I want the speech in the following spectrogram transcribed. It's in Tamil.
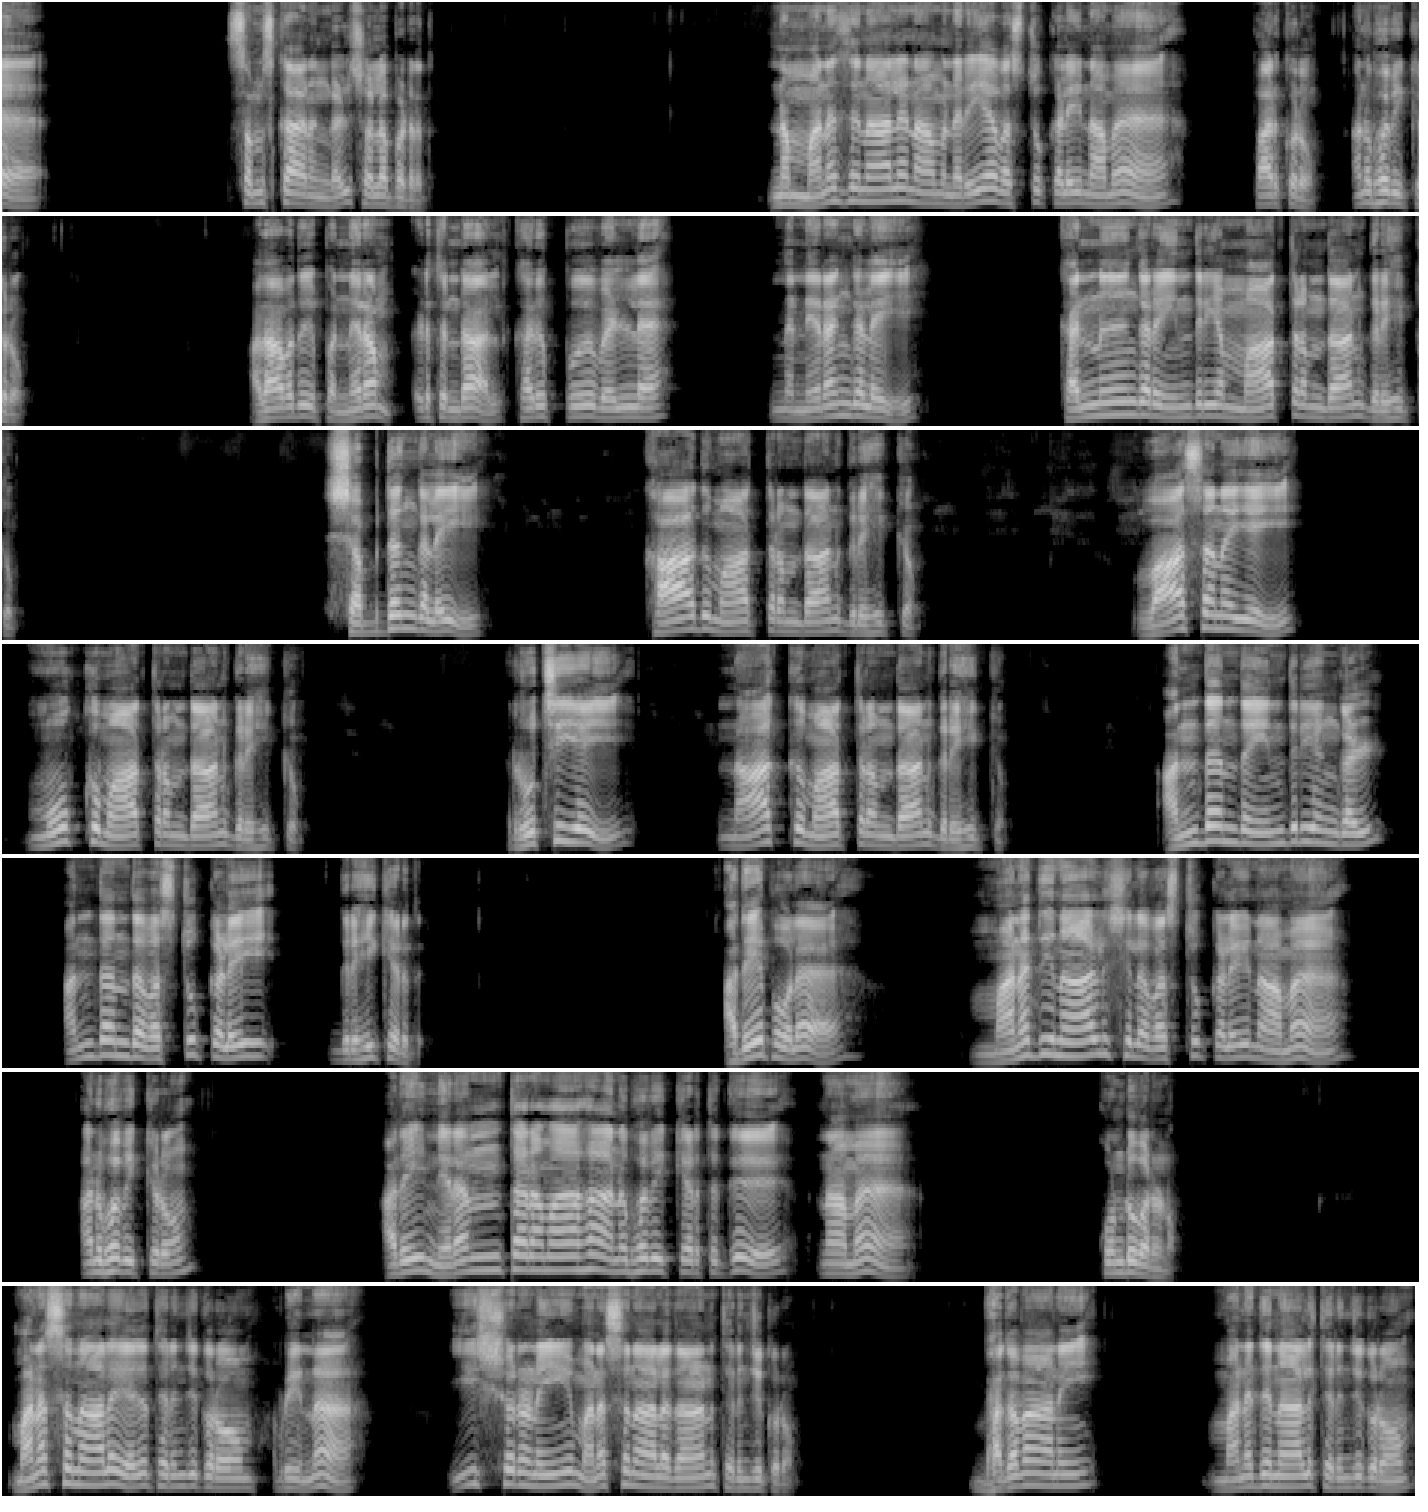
சம்ஸ்காரங்கள் சொல்லப்படுறது. நம் மனசினால் நாம் நிறைய வஸ்துக்களை நாம் பார்க்கிறோம் அனுபவிக்கிறோம். அதாவது இப்போ நிறம் எடுத்துட்டால் கருப்பு வெள்ளை இந்த நிறங்களை கண்ணுங்கிற இந்திரியம் மாத்திரம்தான் கிரகிக்கும். சப்தங்களை காது மாத்திரம்தான் கிரகிக்கும். வாசனையை மூக்கு மாத்திரம்தான் கிரகிக்கும். ருச்சியை நாக்கு மாத்திரம்தான் கிரகிக்கும். அந்தந்த இந்திரியங்கள் அந்தந்த வஸ்துக்களை கிரகிக்கிறது. அதே போல் மனதினால் சில வஸ்துக்களை நாம் அனுபவிக்கிறோம். அதை நிரந்தரமாக அனுபவிக்கிறதுக்கு நாம் கொண்டு வரணும். மனசனால் எதை தெரிஞ்சுக்கிறோம் அப்படின்னா ஈஸ்வரனை மனசனால் தான் தெரிஞ்சுக்கிறோம். பகவானை மனதினால் தெரிஞ்சுக்கிறோம்.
